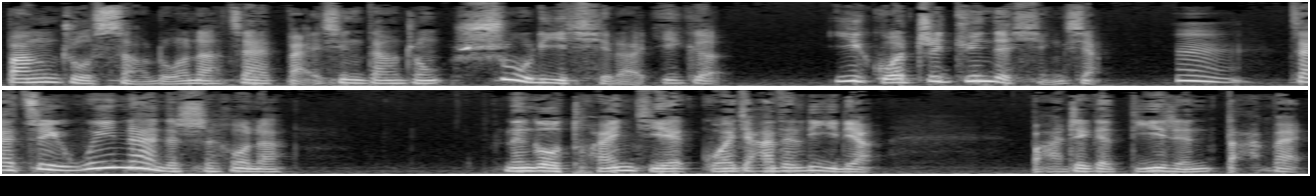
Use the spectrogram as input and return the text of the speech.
帮助扫罗呢，在百姓当中树立起了一个一国之君的形象。嗯在最危难的时候呢，能够团结国家的力量，把这个敌人打败。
